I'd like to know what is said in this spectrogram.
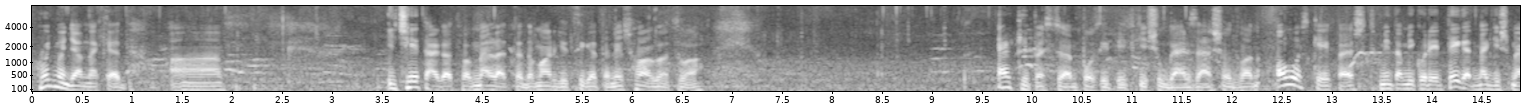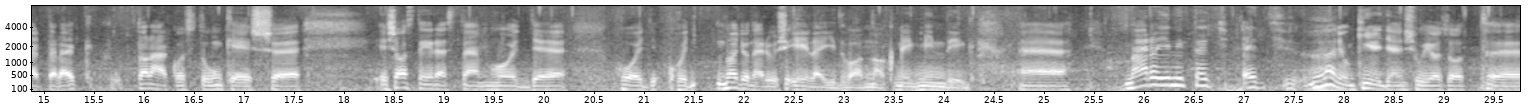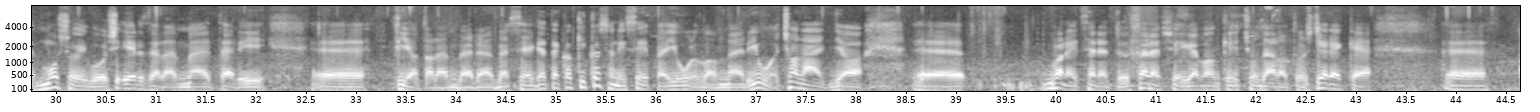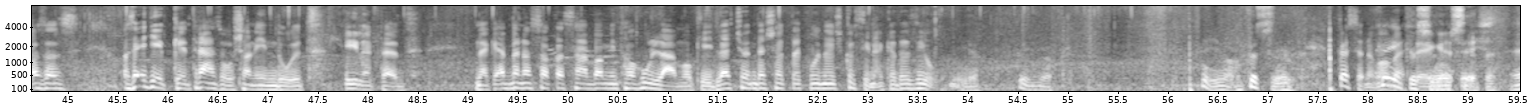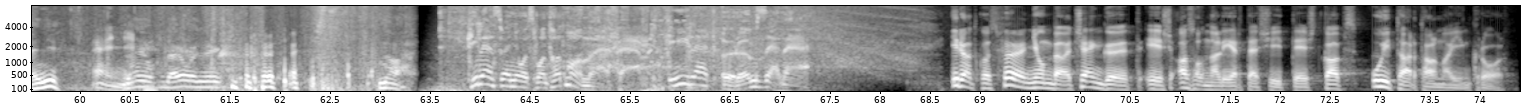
hogy mondjam neked, a, így sétálgatva melletted a Margit szigeten és hallgatva, elképesztően pozitív kisugárzásod van. Ahhoz képest, mint amikor én téged megismertelek, találkoztunk, és, és azt éreztem, hogy, hogy, hogy nagyon erős éleid vannak még mindig. Mára én itt egy, egy nagyon kiegyensúlyozott, mosolygós, érzelemmel teli fiatal emberrel beszélgetek, aki köszöni szépen jól van, mert jó a családja, e, van egy szerető felesége, van két csodálatos gyereke, e, azaz az egyébként rázósan indult életednek ebben a szakaszában, mintha hullámok így lecsöndesedtek volna, és köszi neked, ez jó. Igen, így van. Így van, köszönöm. Köszönöm a Én köszönöm szépen. Ennyi? Ennyi. De jó, de jó, hogy még... Na. 98.6 Manna FM. Élet, öröm, zene. Iratkozz föl, nyomd be a csengőt, és azonnal értesítést kapsz új tartalmainkról.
